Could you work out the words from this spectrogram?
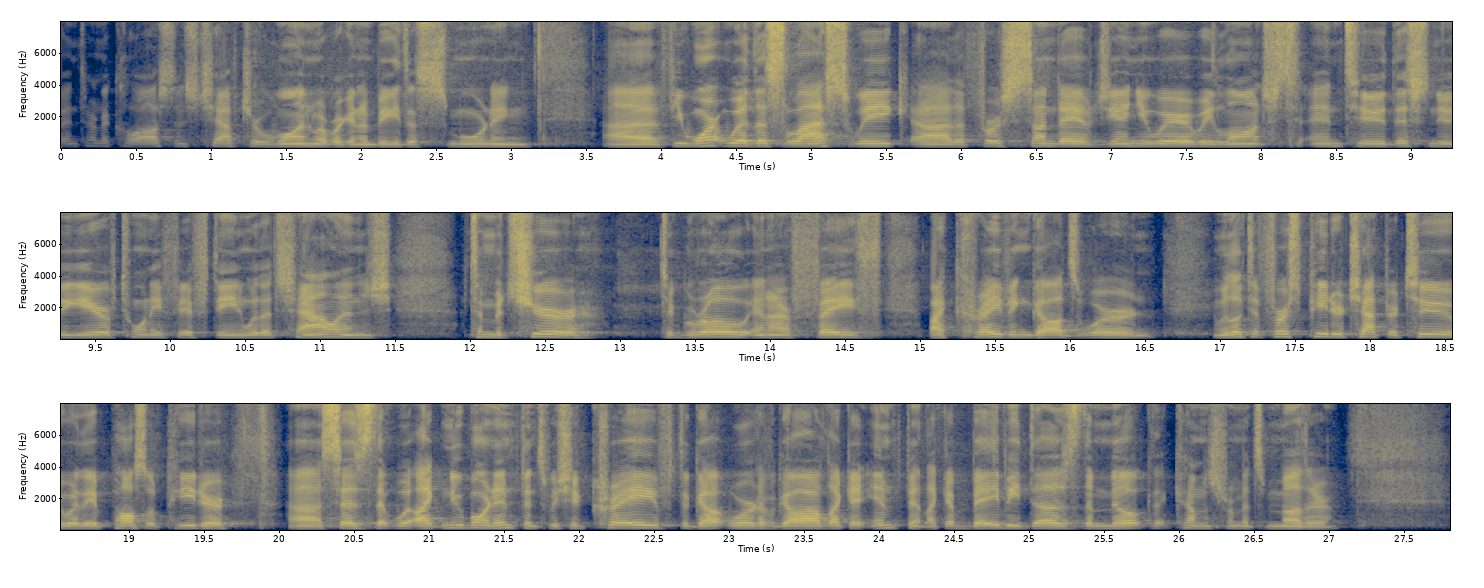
ahead and turn to Colossians chapter 1, where we're going to be this morning. Uh, if you weren't with us last week, uh, the first Sunday of January, we launched into this new year of 2015 with a challenge to mature, to grow in our faith by craving God's word. And we looked at 1 Peter chapter 2, where the Apostle Peter uh, says that, like newborn infants, we should crave the God, word of God like an infant, like a baby does the milk that comes from its mother.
